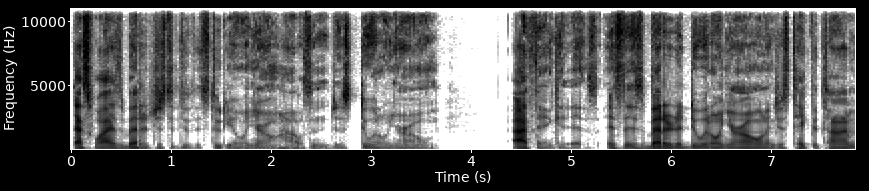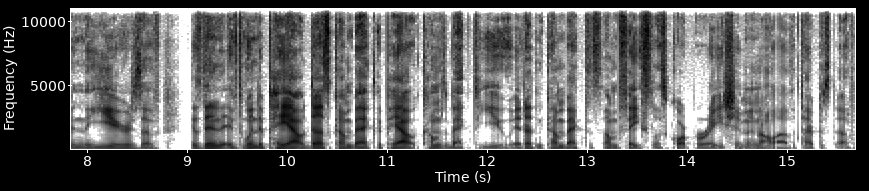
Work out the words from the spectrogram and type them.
that's why it's better just to do the studio in your own house and just do it on your own. I think it is. It's it's better to do it on your own and just take the time in the years of because then if when the payout does come back, the payout comes back to you. It doesn't come back to some faceless corporation and all other type of stuff.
